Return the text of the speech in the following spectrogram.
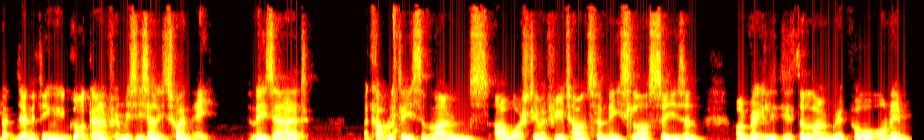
but the only thing you've got going for him is he's only twenty, and he's mm. had a couple of decent loans. I watched him a few times for Nice last season. I regularly did the loan report on him.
